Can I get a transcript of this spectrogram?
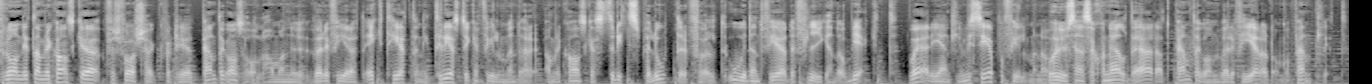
Från det amerikanska försvarshögkvarteret Pentagons håll har man nu verifierat äktheten i tre stycken filmer där amerikanska stridspiloter följt oidentifierade flygande objekt. Vad är det egentligen vi ser på filmerna och hur sensationellt är det att Pentagon verifierar dem offentligt?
